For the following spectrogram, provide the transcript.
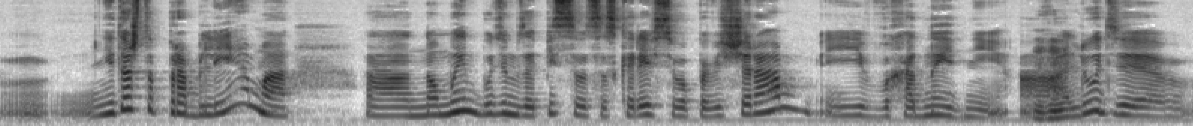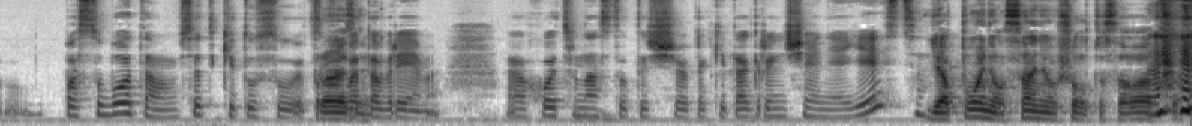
не то что проблема, а, но мы будем записываться, скорее всего, по вечерам и в выходные дни. А угу. люди по субботам все-таки тусуются Праздник. в это время. А, хоть у нас тут еще какие-то ограничения есть. Я понял, Саня ушел тусоваться.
